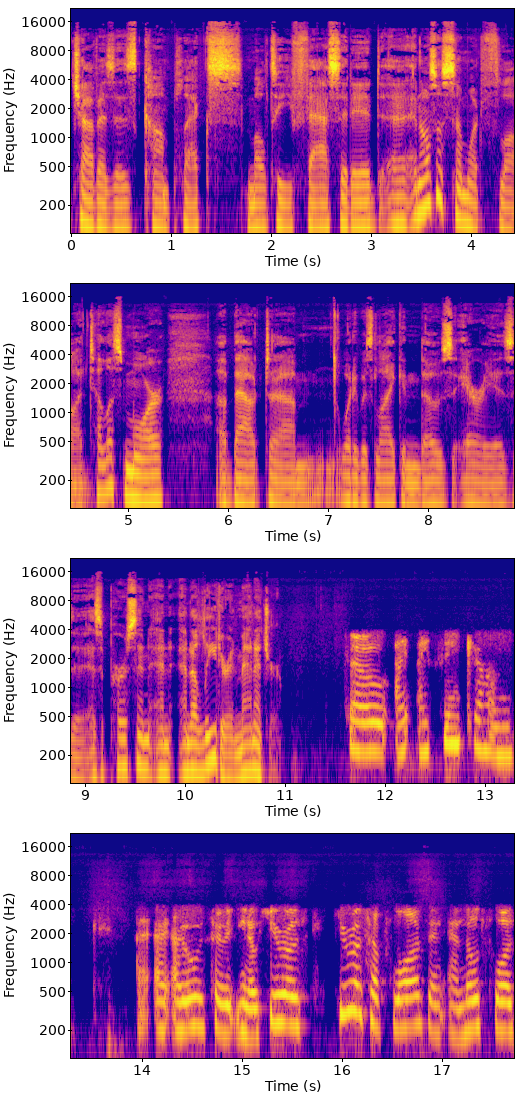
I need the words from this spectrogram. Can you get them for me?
Chavez as complex, multifaceted, uh, and also somewhat flawed. Tell us more about um, what he was like in those areas uh, as a person and, and a leader and manager. So I, I think um, I, I always say that you know heroes heroes have flaws, and, and those flaws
